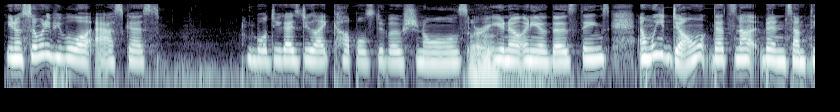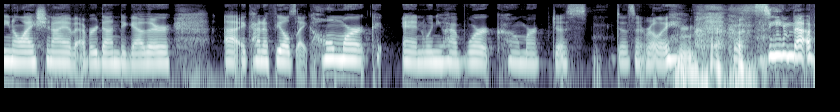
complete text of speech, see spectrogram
you know, so many people will ask us, well, do you guys do like couples devotionals or, you know, any of those things? And we don't. That's not been something Elisha and I have ever done together. Uh, it kind of feels like homework. And when you have work, homework just doesn't really seem that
